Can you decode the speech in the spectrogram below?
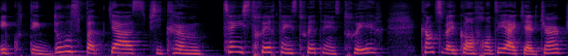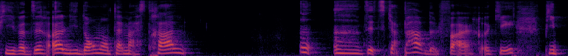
écouter 12 podcasts, puis comme t'instruire, t'instruire, t'instruire, quand tu vas être confronté à quelqu'un, puis il va te dire « Ah, lis donc mon thème astral hum, hum, T'es-tu capable de le faire, OK? Puis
